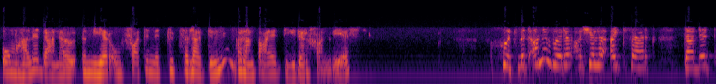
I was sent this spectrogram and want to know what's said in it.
om hulle dan nou 'n meer omvattende toets te laat doen wat dan baie duurder gaan wees. Goed, met ander woorde as jy uitwerk dat dit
